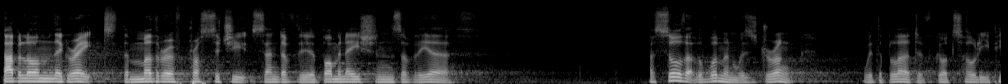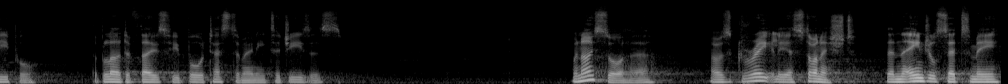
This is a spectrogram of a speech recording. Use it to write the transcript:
Babylon the Great, the mother of prostitutes and of the abominations of the earth. I saw that the woman was drunk with the blood of God's holy people, the blood of those who bore testimony to Jesus. When I saw her, I was greatly astonished. Then the angel said to me,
